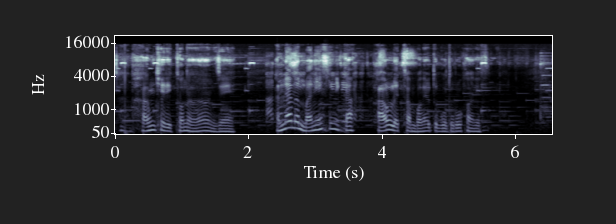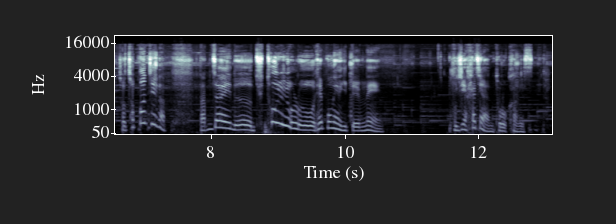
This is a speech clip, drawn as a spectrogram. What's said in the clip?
자 다음 캐릭터는 이제 안나는 많이 했으니까 아울렛 한번 해보도록 하겠습니다. 저 첫 번째 남, 남자애는 튜토리얼로 해보내기 때문에 굳이 하지 않도록 하겠습니다.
